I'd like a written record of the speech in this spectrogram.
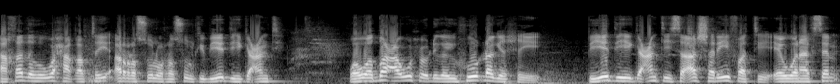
akhadahu waxaa qabtay alrasuulu rasuulkii biyadihi gacanti wa wadaca wuxuu dhigay huu dhagaxii biyadihi gacantiisa ashariifati ee wanaagsan.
